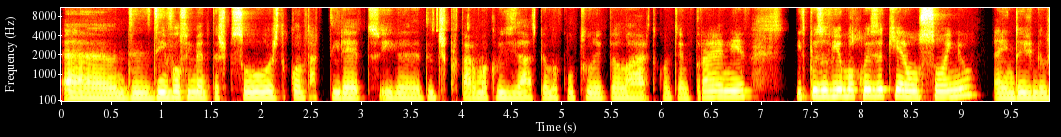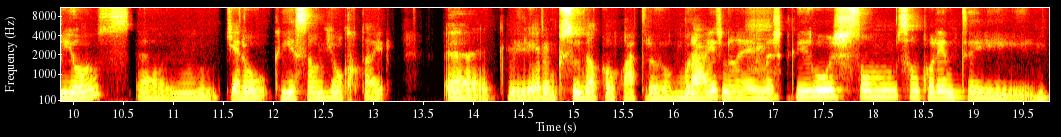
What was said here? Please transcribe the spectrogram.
uh, de, de, envolvimento das pessoas, de contacto direto e de, de despertar uma curiosidade pela cultura e pela arte contemporânea. E depois havia uma coisa que era um sonho, em 2011, um, que era a criação de um roteiro, uh, que era impossível com quatro morais, não é? Mas que hoje são, são 40 e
